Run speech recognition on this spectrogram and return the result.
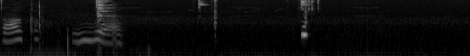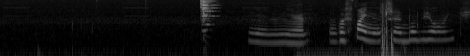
Tak? Nie. Nie, no nie. Jakąś fajną trzeba wziąć.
